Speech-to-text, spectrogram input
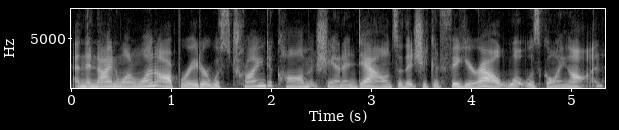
And the 911 operator was trying to calm Shannan down so that she could figure out what was going on.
